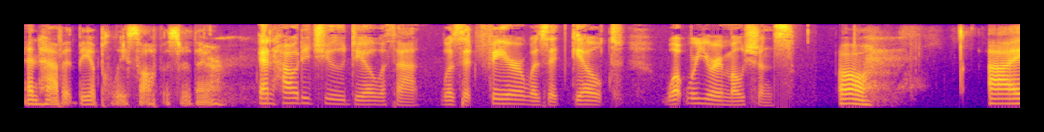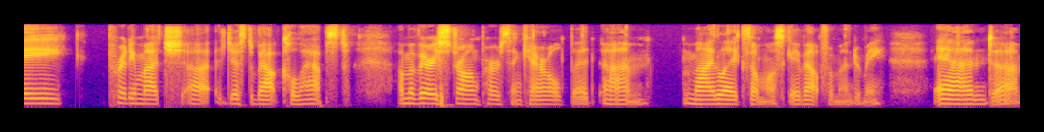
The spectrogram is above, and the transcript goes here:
and have it be a police officer there. And how did you deal with that? Was it fear? Was it guilt? What were your emotions? Oh, I pretty much uh, just about collapsed. I'm a very strong person, Carol, but um, my legs almost gave out from under me. And uh,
